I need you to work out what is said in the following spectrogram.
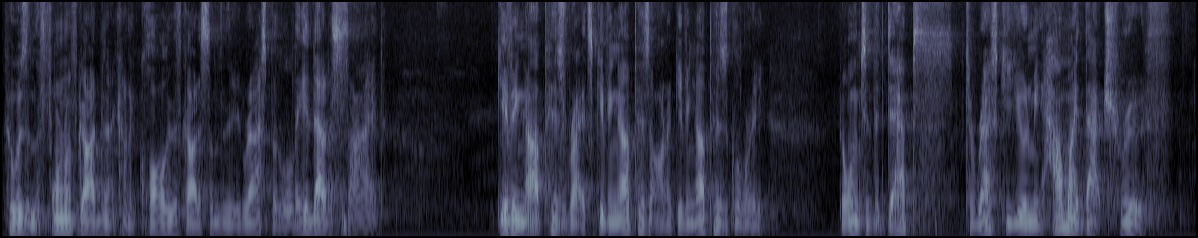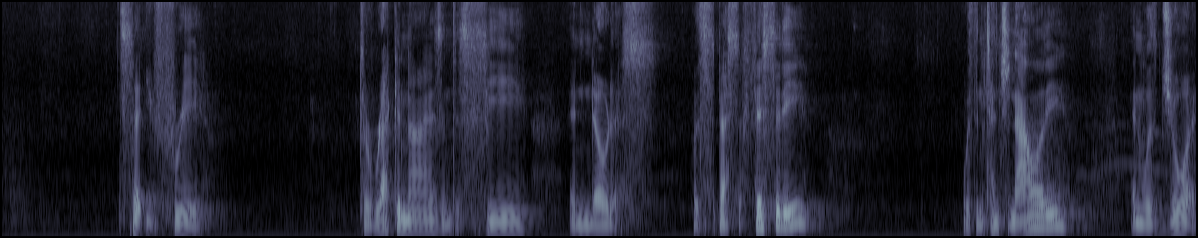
who was in the form of God, not kind of equality with God as something that you grasp, but laid that aside, giving up his rights, giving up his honor, giving up his glory, going to the depths to rescue you and me, how might that truth set you free to recognize and to see and notice with specificity, with intentionality, and with joy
